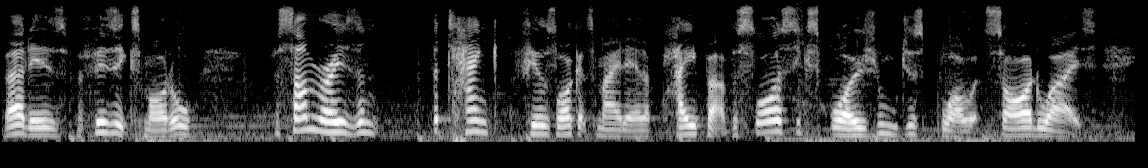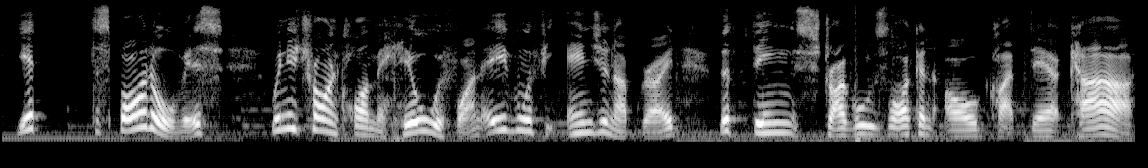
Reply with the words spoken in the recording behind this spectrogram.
That is the physics model. For some reason, the tank feels like it's made out of paper. The slightest explosion will just blow it sideways. Yet, despite all this, when you try and climb a hill with one, even with the engine upgrade, the thing struggles like an old clapped out car.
